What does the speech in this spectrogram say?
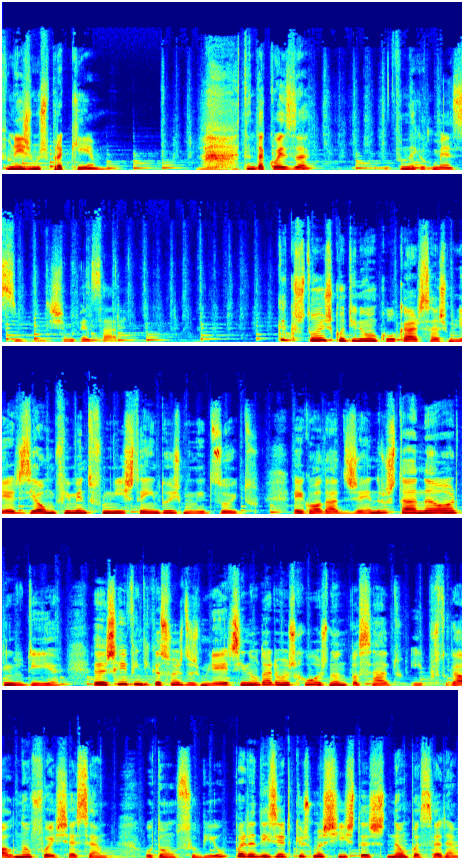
Feminismos para quê? Ah, tanta coisa. Por onde é que eu começo? Deixa-me pensar. Que questões continuam a colocar-se às mulheres e ao movimento feminista em 2018? A igualdade de género está na ordem do dia. As reivindicações das mulheres inundaram as ruas no ano passado e Portugal não foi exceção. O tom subiu para dizer que os machistas não passarão.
